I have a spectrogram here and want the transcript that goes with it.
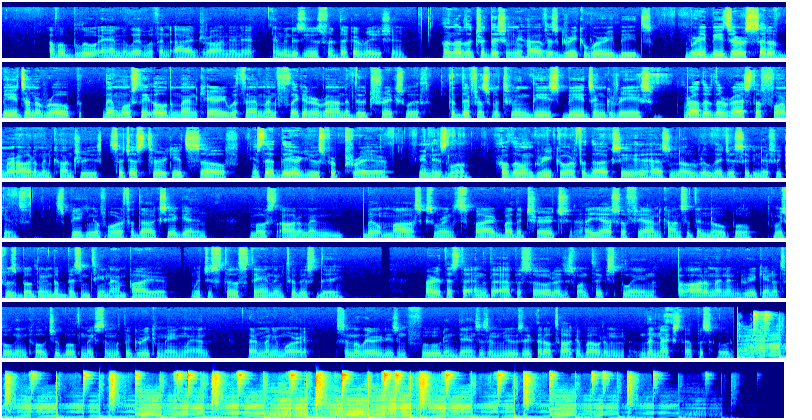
of a blue amulet with an eye drawn in it, and it is used for decoration. Another tradition we have is Greek worry beads. Worry beads are a set of beads on a rope that mostly old men carry with them and flick it around and do tricks with. The difference between these beads in Greece rather the rest of former Ottoman countries, such as Turkey itself, is that they are used for prayer in Islam, although in Greek Orthodoxy it has no religious significance. Speaking of Orthodoxy again, most Ottoman built mosques were inspired by the church Hagia Sophia in Constantinople, which was built during the Byzantine Empire, which is still standing to this day. Alright, that's the end of the episode. I just wanted to explain Ottoman and Greek Anatolian culture both mixed in with the Greek mainland. There are many more similarities in food and dances and music that I'll talk about in the next episode.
